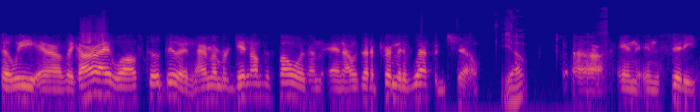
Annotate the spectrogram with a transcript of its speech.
So we, and I was like, all right, well, I'll still do it. And I remember getting off the phone with him, and I was at a primitive weapons show Yep. uh, in in the city.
